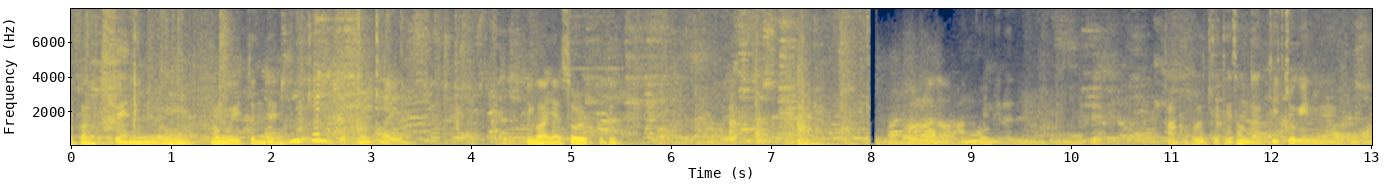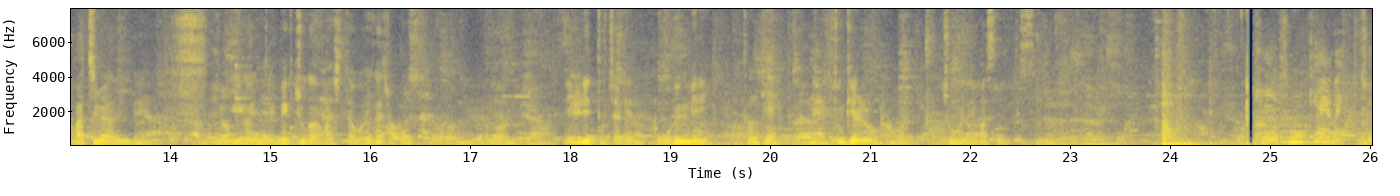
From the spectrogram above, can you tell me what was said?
아까 학생 그런 거 있던데 군텔이죠 군텔. 이거 아니야? 소울푸드? 파울라나 안돔이라는 그 프랑크푸르트 대성당 뒤쪽에 있는 맛집이 왔는데 여기가 이제 맥주가 맛있다고 해가지고 한번 1리터짜리랑 500ml 군텔. 네, 둔켈로 한번 주문해봤습니다. 제 군텔 맥주.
